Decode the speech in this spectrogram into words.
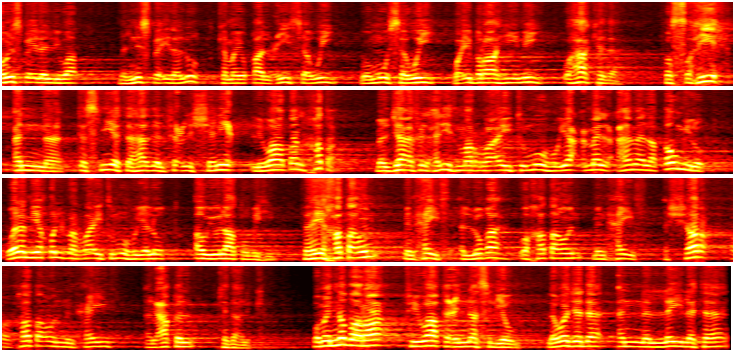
أو نسبة إلى اللواط بل نسبة إلى لوط كما يقال عيسوي وموسوي وإبراهيمي وهكذا. فالصحيح أن تسمية هذا الفعل الشنيع لواطا خطأ. بل جاء في الحديث من رأيتموه يعمل عمل قوم لوط ولم يقل من رأيتموه يلوط أو يلاط به فهي خطأ من حيث اللغة وخطأ من حيث الشرع وخطأ من حيث العقل كذلك. ومن نظر في واقع الناس اليوم لوجد أن الليلة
